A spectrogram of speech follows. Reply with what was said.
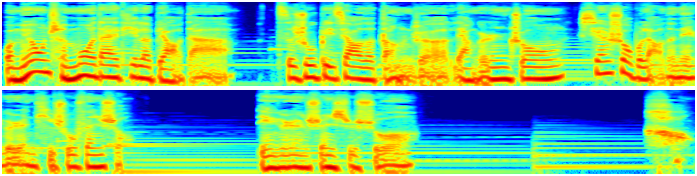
我们用沉默代替了表达，锱铢必较的等着两个人中先受不了的那个人提出分手，另一个人顺势说：“好。”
